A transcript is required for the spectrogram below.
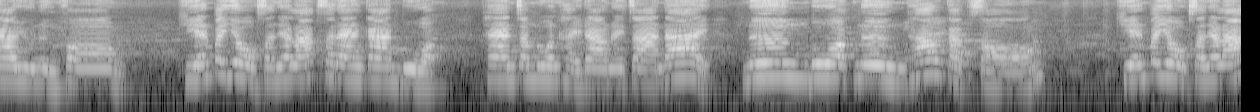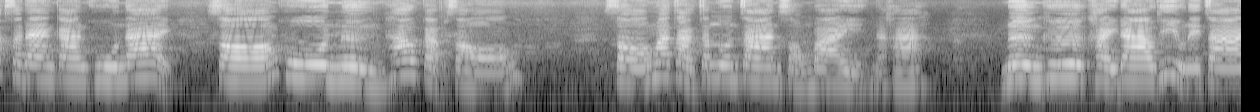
ดาวอยู่หนึ่งฟอง เขียนประโยคสัญลักษณ์แสดงการบวก แทนจำนวนไข่ดาวในจานได้1บวก1เท่ากับ 2 เขียนประโยคสัญลักษณ์แสดงการคูณได้ 2คูณ1เท่ากับ 2 2 มาจากจำนวนจาน 2 ใบนะคะ 1 คือไข่ดาวที่อยู่ในจาน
